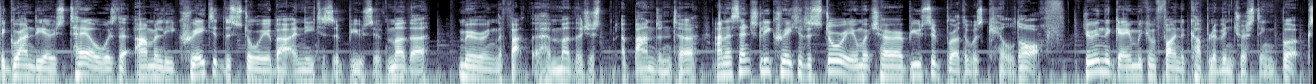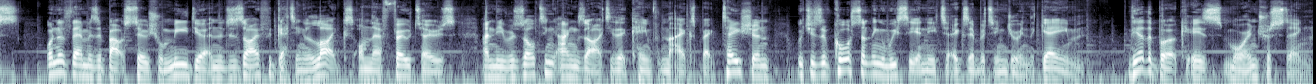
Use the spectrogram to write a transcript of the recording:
The grandiose tale was that Amelie created the story about Anita's abusive mother, mirroring the fact that her mother just abandoned her, and essentially created a story in which her abusive brother was killed off. During the game, we can find a couple of interesting books. One of them is about social media and the desire for getting likes on their photos, and the resulting anxiety that came from that expectation, which is, of course, something we see Anita exhibiting during the game. The other book is more interesting.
